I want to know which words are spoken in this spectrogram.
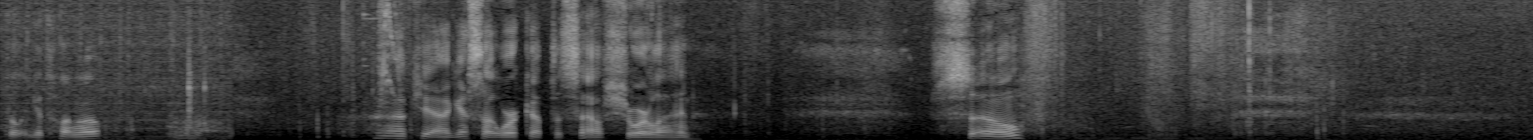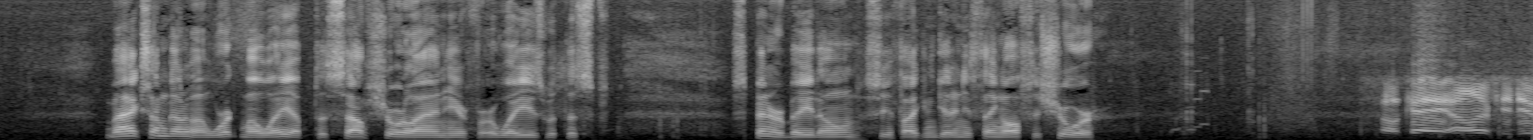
until it gets hung up. Okay, I guess I'll work up the south shoreline. So, Max, I'm going to work my way up the south shoreline here for a ways with this spinner bait on, see if I can get anything off the shore. Okay, holler if you do.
